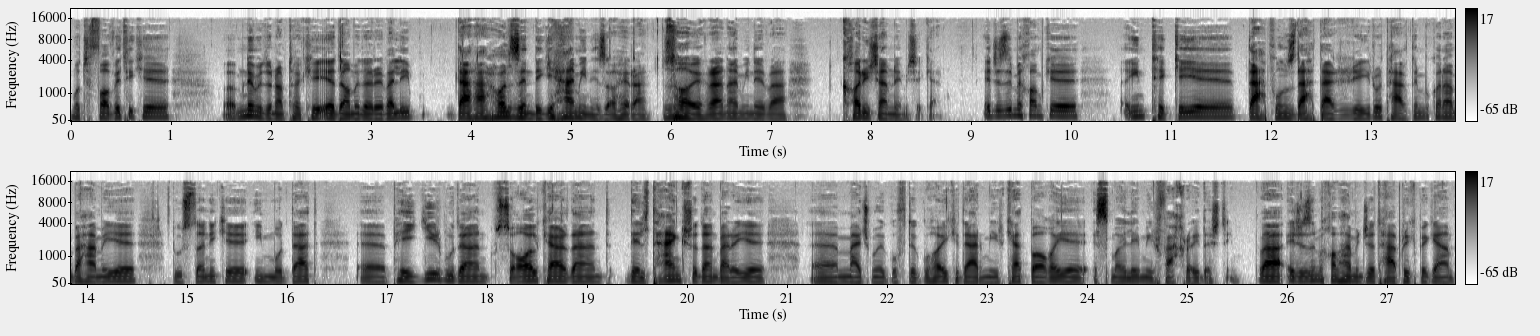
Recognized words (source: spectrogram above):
متفاوتی که نمی‌دونم تا کی ادامه داره ولی در هر حال زندگی همینه ظاهرا. ظاهرا همینه و کاریش هم نمیشه کرد. اجازه می‌خوام که این تکه ده 15 دقیقه ای رو تقدیم بکنم به همه دوستانی که این مدت پیگیر بودند سوال کردند دلتنگ شدن برای مجموعه گفتگوهایی که در میرکت با آقای اسماعیل میرفخرایی داشتیم. و اجازه می‌خوام همینجا تبریک بگم.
